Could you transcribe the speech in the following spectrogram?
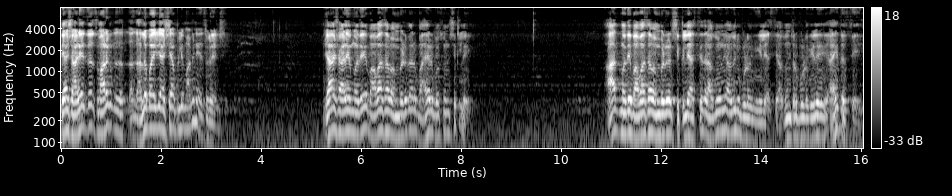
त्या शाळेचं स्मारक झालं पाहिजे अशी आपली मागणी आहे सगळ्यांची. ज्या शाळेमध्ये बाबासाहेब आंबेडकर बाहेर बसून शिकले आतमध्ये बाबासाहेब आंबेडकर शिकले असते तर अजून अजून पुढे गेले असते. अजून तर पुढे गेले आहेतच ते.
